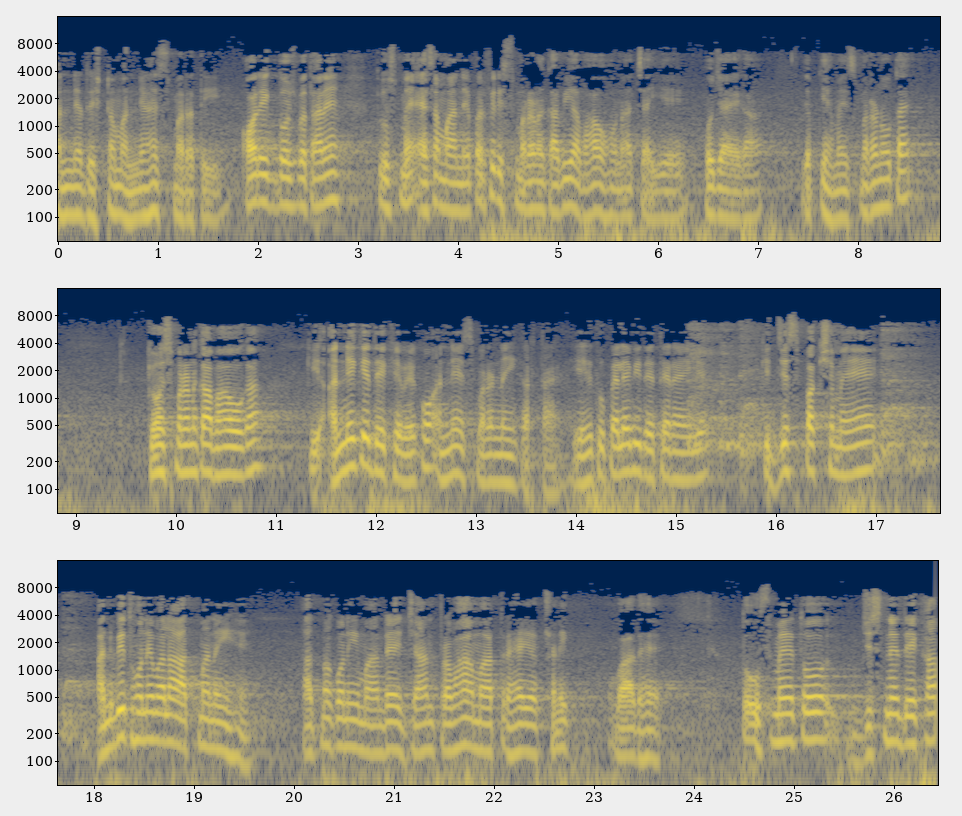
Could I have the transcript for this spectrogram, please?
अन्य दृष्टम अन्य स्मरती। और एक दोष बता रहे हैं कि उसमें ऐसा मानने पर फिर स्मरण का भी अभाव होना चाहिए, हो जाएगा, जबकि हमें स्मरण होता है। क्यों स्मरण का अभाव होगा? कि अन्य के देखे हुए को अन्य स्मरण नहीं करता है। ये हेतु पहले भी देते रहेंगे कि जिस पक्ष में अन्वित होने वाला आत्मा नहीं है, आत्मा को नहीं मान रहे ज्ञान प्रवाह मात्र है या क्षणिक वाद है तो उसमें तो जिसने देखा,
